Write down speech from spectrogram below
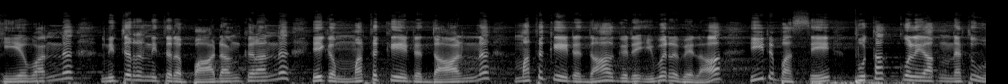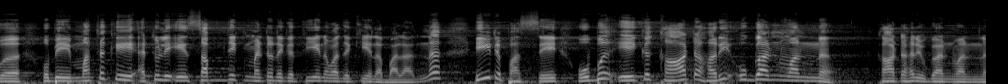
කියවන්න, නිතර නිතර පාඩම් කරන්න, ඒක මතකයට දාන්න, මතකයට දාගෙන ඉවර වෙලා ඊට පස්සේ පොතක් කොලයක් නැතුව ඔබේ මතකයේ ඇතුලේ ඒ සබ්ජෙක්ට් මැටර් එක තියෙනවද කියලා බලන්න. ඊට පස්සේ ඔබ ඒක කාට හරි උගන්වන්න. කාට හරි උගන්වන්න.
